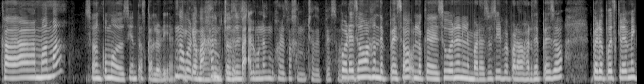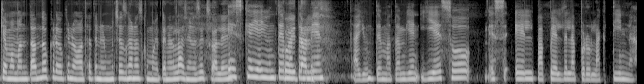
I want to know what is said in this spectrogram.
cada mamá son como 200 calorías. no, bueno, bajan mucho de Entonces, pa- algunas mujeres bajan mucho de peso. por ¿no? eso bajan de peso, lo que suben en el embarazo sirve para bajar de peso, pero pues créeme que amamantando creo que no vas a tener muchas ganas como de tener relaciones sexuales. Es que ahí hay un tema coitales. también. Hay un tema también. Y eso es el papel de la prolactina.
